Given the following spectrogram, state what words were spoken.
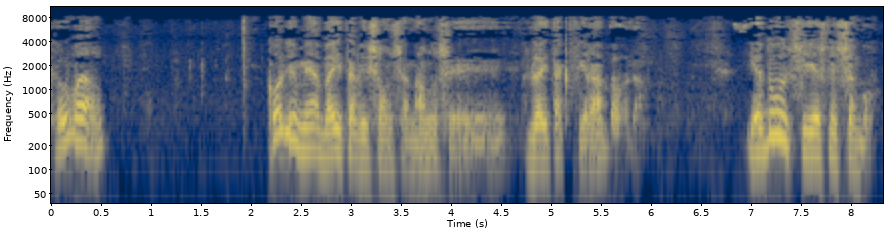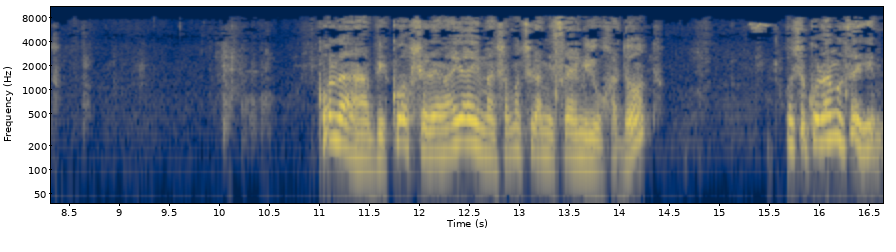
כלומר, כל ימי הבית הראשון שאמרנו שלא הייתה כפירה בעולם, ידעו שיש נשמות. כל הוויכוח שלהם היה אם הנשמות של עם ישראל מיוחדות, או שכולנו זהים.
